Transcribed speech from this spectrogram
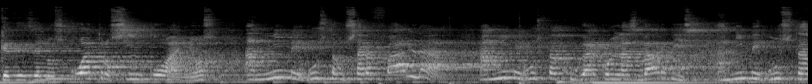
que desde los 4 o 5 años a mí me gusta usar falda? A mí me gusta jugar con las Barbies. A mí me gusta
